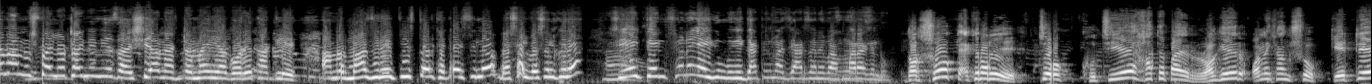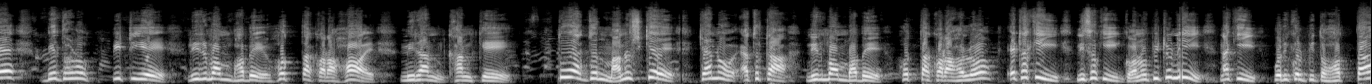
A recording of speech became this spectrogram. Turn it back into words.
মেয়ে মানুষ পাইলো, টাইনে নিয়ে যায়। শিয়ান একটা মাইয়া ঘরে থাকলে। আমার পিস্তল ঠেকাইছিল বেসাল বেসাল করে, সেই টেনশনে এই গাটের মাঝে আর জানে বাপ মারা গেল। দর্শক, একেবারে চোখ খুঁচিয়ে, হাতে পায়ের রগের অনেকাংশ কেটে, বেধড়ক পিটিয়ে হত্যা করা হয় মিরান খানকে। তো একজন মানুষকে কেন এতটা নির্মমভাবে হত্যা করা হলো? এটা কি নিছকি গণপিটুনি নাকি পরিকল্পিত হত্যা?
